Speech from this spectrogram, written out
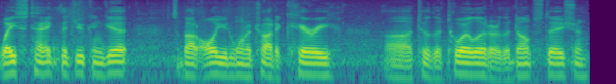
waste tank that you can get. It's about all you'd want to try to carry uh, to the toilet or the dump station.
